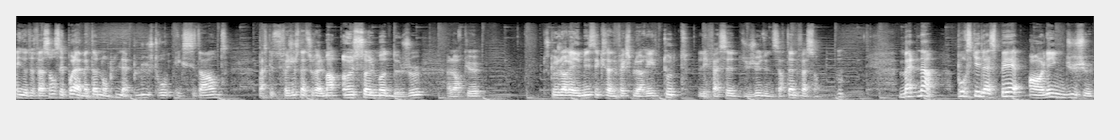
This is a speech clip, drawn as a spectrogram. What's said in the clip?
Et de toute façon, c'est pas la méthode non plus la plus, je trouve, excitante, parce que tu fais juste naturellement un seul mode de jeu, alors que ce que j'aurais aimé, c'est que ça nous fait explorer toutes les facettes du jeu d'une certaine façon. Maintenant, pour ce qui est de l'aspect en ligne du jeu,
